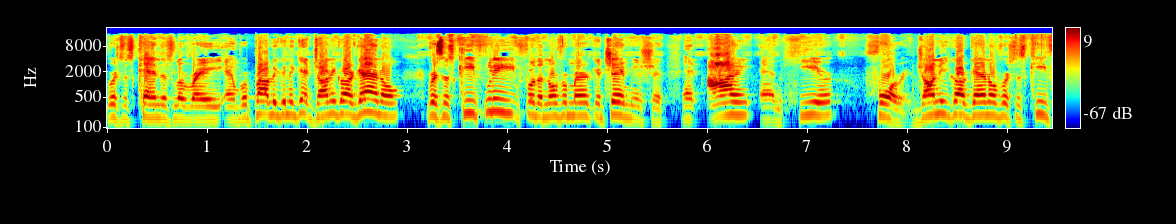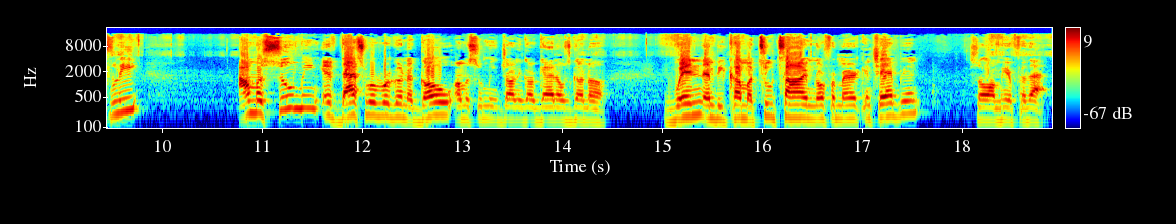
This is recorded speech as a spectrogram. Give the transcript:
versus Candice LeRae, and we're probably going to get Johnny Gargano versus Keith Lee for the North American Championship. And I am here for it. Johnny Gargano versus Keith Lee. I'm assuming if that's where we're going to go, I'm assuming Johnny Gargano is going to win and become a two time North American champion. So I'm here for that.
